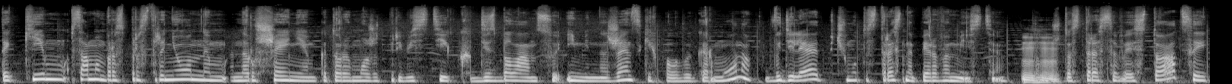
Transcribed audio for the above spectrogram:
Таким самым распространенным нарушением, которое может привести к дисбалансу именно женских половых гормонов, выделяют почему-то стресс на первом месте. Угу. Потому что стрессовые ситуации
